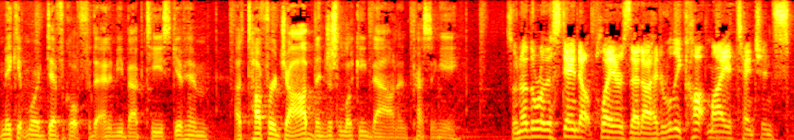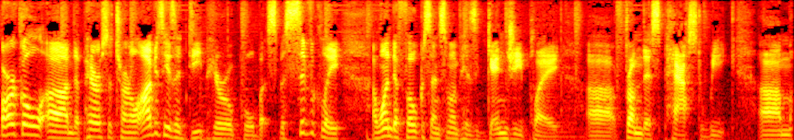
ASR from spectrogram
make it more difficult for the enemy Baptiste, give him a tougher job than just looking down and pressing E. So another one of the standout players that uh, had really caught my attention, Sparkle, um, the Paris Eternal, obviously has a deep hero pool, but specifically, I wanted to focus on some of his Genji play uh, from this past week. Um,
